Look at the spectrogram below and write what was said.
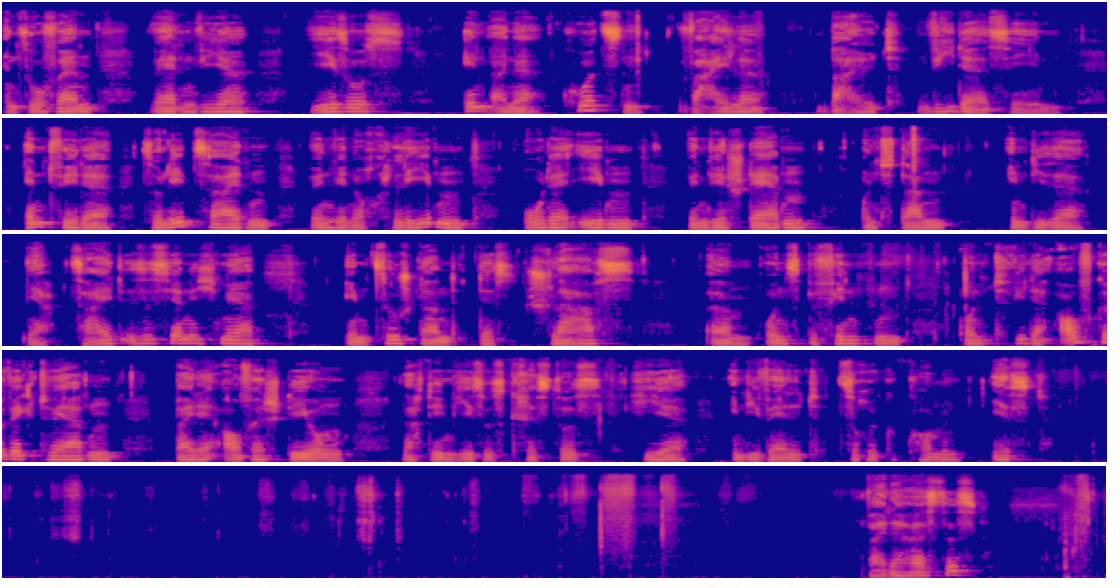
Insofern werden wir Jesus in einer kurzen Weile bald wiedersehen. Entweder zu Lebzeiten, wenn wir noch leben, oder eben, wenn wir sterben und dann in dieser ja, Zeit ist es ja nicht mehr im Zustand des Schlafs ähm, uns befinden und wieder aufgeweckt werden bei der Auferstehung, nachdem Jesus Christus hier in die Welt zurückgekommen ist. Weiter heißt es,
